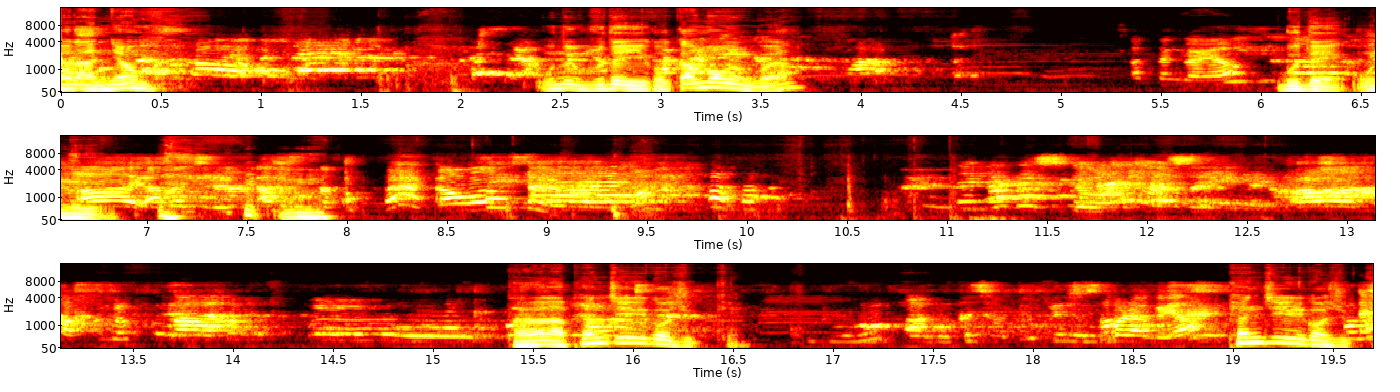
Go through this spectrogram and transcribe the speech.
넌 안녕. 오늘 무대 이거 까먹은 거야? 어떤 거요? 무대 오늘 아? 음, 까먹었어요. 아, 그렇구나. 다현아 편지 읽어줄게. 뭐라고요? 편지 읽어줄게. 어,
